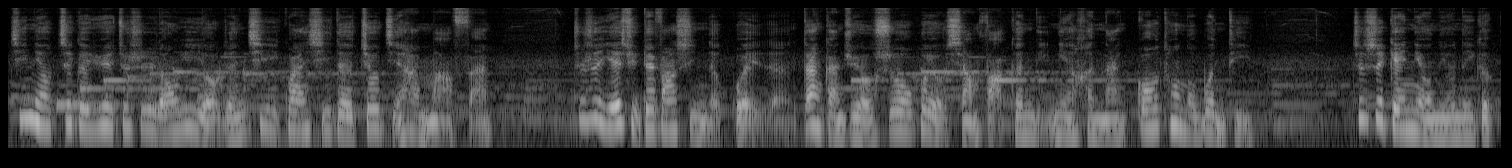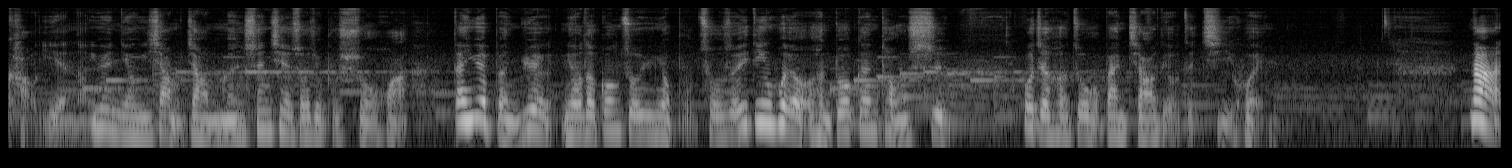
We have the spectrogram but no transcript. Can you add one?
金牛这个月就是容易有人际关系的纠结和麻烦，就是也许对方是你的贵人，但感觉有时候会有想法跟理念很难沟通的问题，这是给牛牛的一个考验呢。因为牛一向比较闷，生气的时候就不说话。但月本月牛的工作运又不错，所以一定会有很多跟同事或者合作伙伴交流的机会。那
